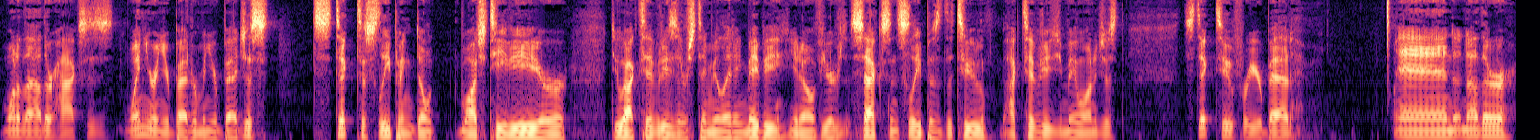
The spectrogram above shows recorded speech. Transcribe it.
one of the other hacks is when you're in your bedroom in your bed, just stick to sleeping. Don't watch TV or do activities that are stimulating. Maybe, you know, if your sex and sleep is the two activities you may want to just stick to for your bed. And another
